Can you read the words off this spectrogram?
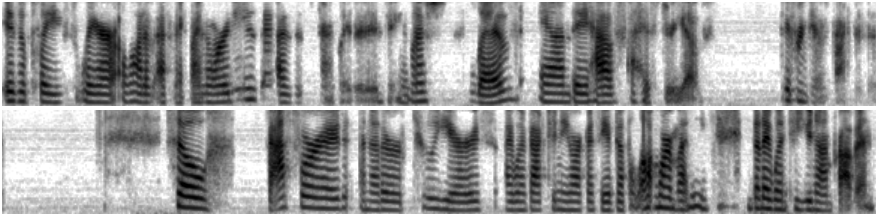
is a place where a lot of ethnic minorities, as it's translated into English, live and they have a history of different dance practices. So fast forward another two years, I went back to New York. I saved up a lot more money. Then I went to Yunnan province,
